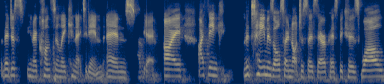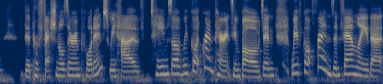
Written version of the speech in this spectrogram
they're just, you know, constantly connected in. And yeah, I I think the team is also not just those therapists because while the professionals are important. We have teams of, we've got grandparents involved and we've got friends and family that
